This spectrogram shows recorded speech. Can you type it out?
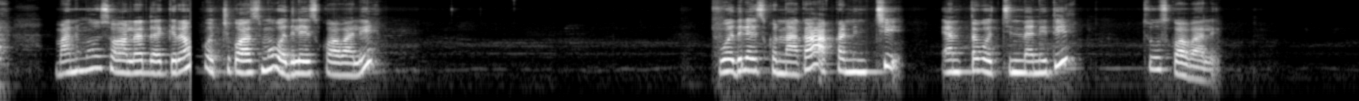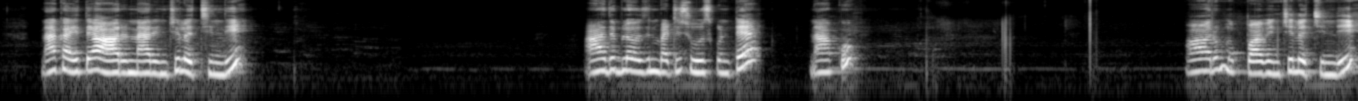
మనము సోలర్ దగ్గర కొచ్చు కోసము వదిలేసుకోవాలి. వదిలేసుకున్నాక అక్కడి నుంచి ఎంత వచ్చిందనేది చూసుకోవాలి. నాకైతే ఆరున్నర ఇంచులు వచ్చింది. అది బ్లౌజ్ని బట్టి చూసుకుంటే నాకు ఆరు ముప్పావు ఇంచులు వచ్చింది.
